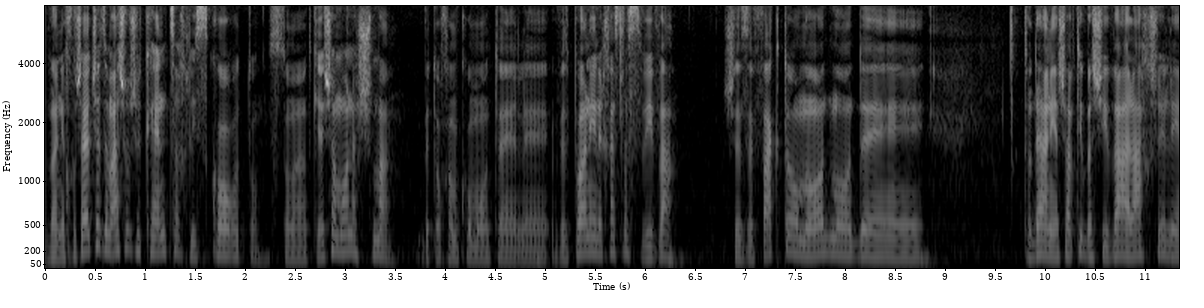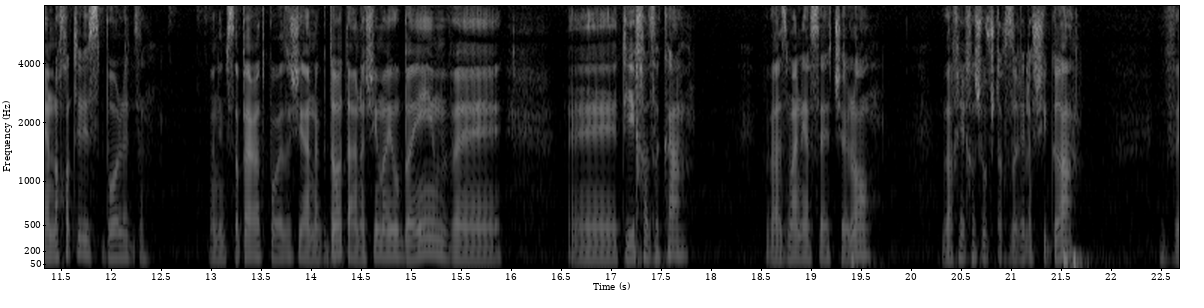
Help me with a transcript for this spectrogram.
ואני חושבת שזה משהו שכן צריך לזכור אותו. זאת אומרת, כי יש המון אשמה בתוך המקומות האלה, ופה אני נכנס לסביבה. שזה פקטור מאוד מאוד... אה, אתה יודע, אני ישבתי בשבעה על אח שלי, אני לא יכולתי לסבול את זה. אני מספרת פה איזושהי אנקדוטה, אנשים היו באים ו... אה, תהיי חזקה, והזמן יעשה את שלו, והכי חשוב שתחזרי לשגרה. ו...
